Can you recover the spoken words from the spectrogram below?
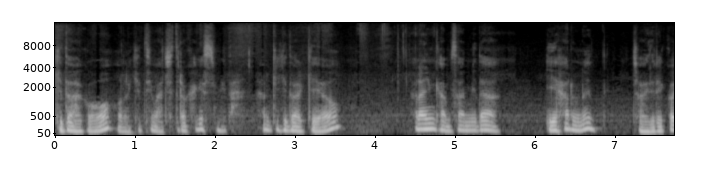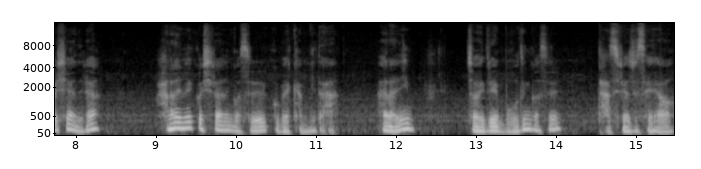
기도하고 오늘 큐티 마치도록 하겠습니다. 함께 기도할게요. 하나님 감사합니다. 이 하루는 저희들의 것이 아니라 하나님의 것이라는 것을 고백합니다. 하나님, 저희들의 모든 것을 다스려 주세요.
